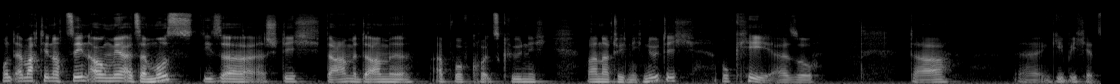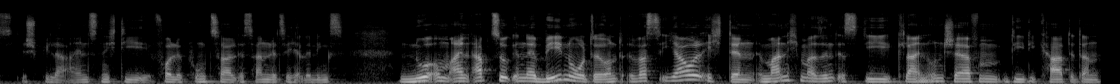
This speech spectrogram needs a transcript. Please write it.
Und er macht hier noch 10 Augen mehr, als er muss. Dieser Stich Dame, Dame, Abwurf, Kreuz, König war natürlich nicht nötig. Okay, also da äh, gebe ich jetzt Spieler 1 nicht die volle Punktzahl. Es handelt sich allerdings nur um einen Abzug in der B-Note. Und was jaul ich denn? Manchmal sind es die kleinen Unschärfen, die die Karte dann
